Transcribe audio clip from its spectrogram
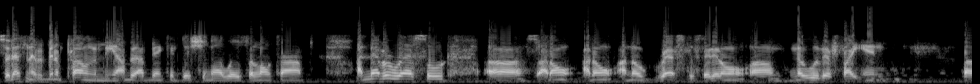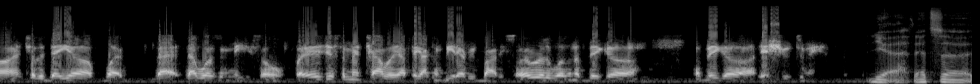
So that's never been a problem to me. I've been, I've been conditioned that way for a long time. I never wrestled, uh, so I don't I don't I know wrestlers they don't um, know who they're fighting uh, until the day of, but that that wasn't me. So, but it's just a mentality. I think I can beat everybody. So it really wasn't a big uh, a big uh, issue to me. Yeah, that's uh,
